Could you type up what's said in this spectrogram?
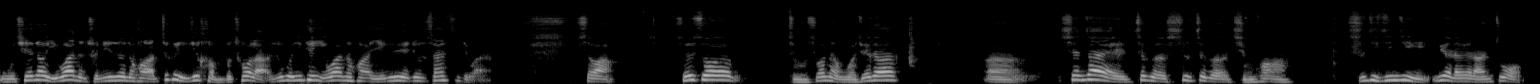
五千到一万的纯利润的话，这个已经很不错了。如果一天一万的话，一个月就是三十几万，是吧？所以说，怎么说呢？我觉得，呃，现在这个是这个情况啊，实体经济越来越难做。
